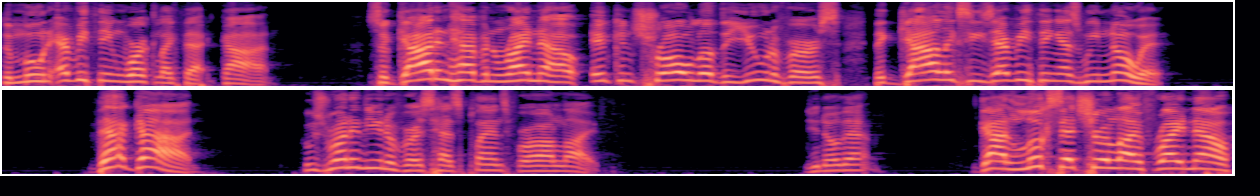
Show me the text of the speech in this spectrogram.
The moon, everything work like that? God. So God in heaven right now, in control of the universe, the galaxies, everything as we know it. That God who's running the universe has plans for our life. Do you know that? God looks at your life right now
